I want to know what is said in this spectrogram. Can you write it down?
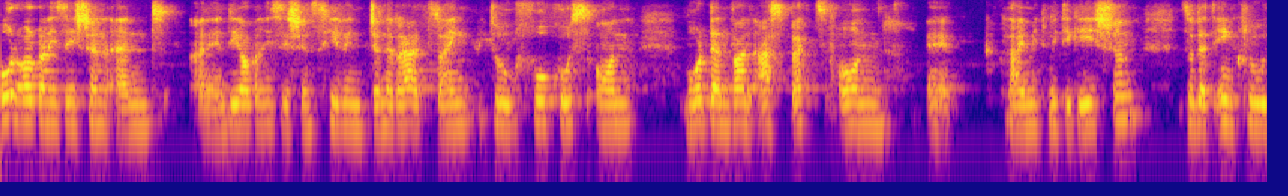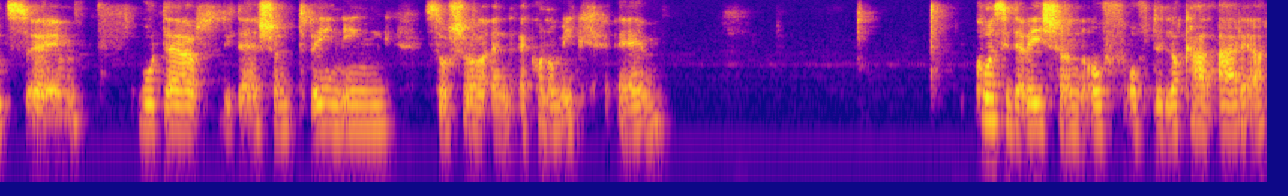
our organization and uh, the organizations here in general trying to focus on more than one aspect on uh, climate mitigation. So that includes um, water retention training, social and economic um, consideration of, of the local area.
